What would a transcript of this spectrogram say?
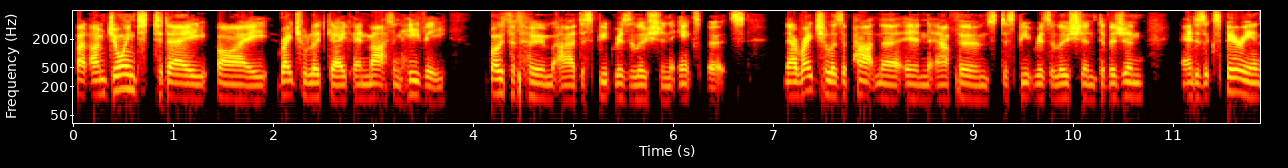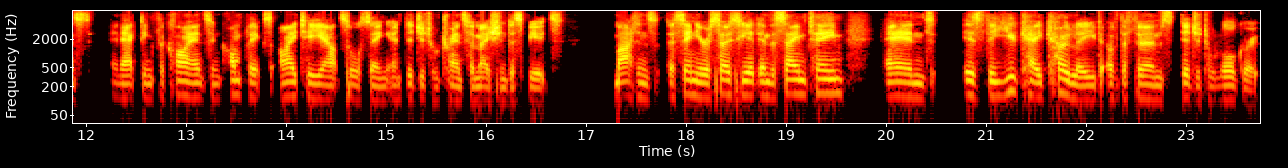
but I'm joined today by Rachel Lidgate and Martin Heavey, both of whom are dispute resolution experts. Now, Rachel is a partner in our firm's dispute resolution division and is experienced in acting for clients in complex IT outsourcing and digital transformation disputes. Martin's a senior associate in the same team and is the UK co lead of the firm's digital law group.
